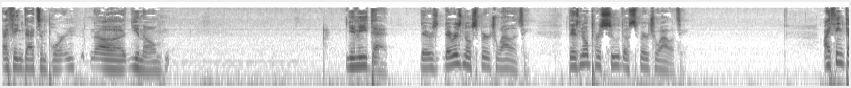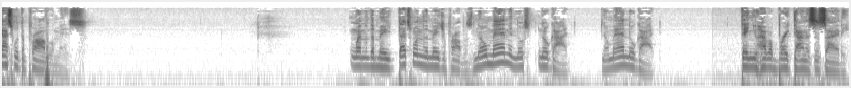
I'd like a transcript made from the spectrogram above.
I think that's important. Uh, you know, you need that. There's there is no spirituality. There's no pursuit of spirituality. I think that's what the problem is. One of the ma- that's one of the major problems. No man and no no God. No man, no God. Then you have a breakdown of society.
